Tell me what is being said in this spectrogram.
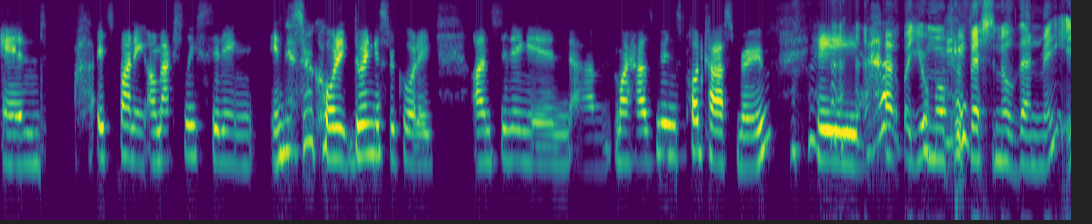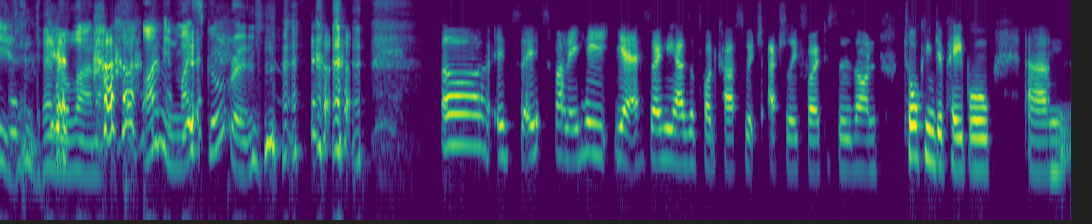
and it's funny. I'm actually sitting in this recording, doing this recording. I'm sitting in um, my husband's podcast room. He, but you're more professional than me, even than Alana. I'm in my schoolroom. oh, it's it's funny. He yeah, so he has a podcast which actually focuses on talking to people um,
